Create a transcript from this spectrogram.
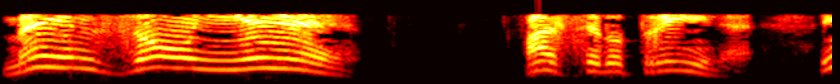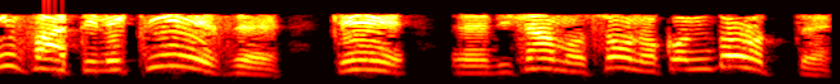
menzogne, false dottrine. Infatti le chiese che eh, diciamo sono condotte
